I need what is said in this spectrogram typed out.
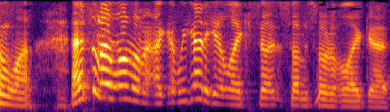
wow. That's what I love. About it. I, we got to get like so, some sort of like a,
